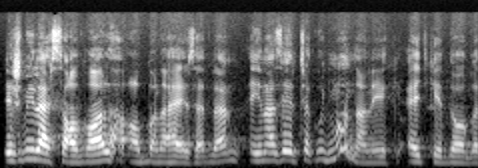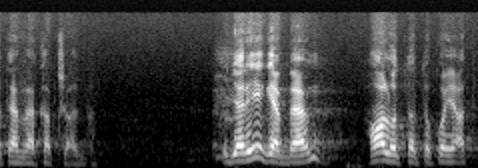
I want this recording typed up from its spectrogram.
és mi lesz avval abban a helyzetben? Én azért csak úgy mondanék egy-két dolgot ebben kapcsolatban. Ugye régebben hallottatok olyat,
